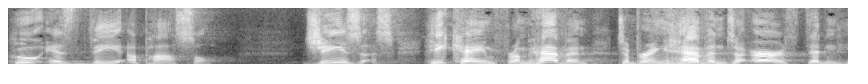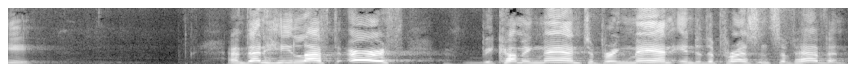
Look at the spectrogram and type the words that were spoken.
Who is the apostle? Jesus. He came from heaven to bring heaven to earth, didn't he? And then he left earth, becoming man, to bring man into the presence of heaven.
